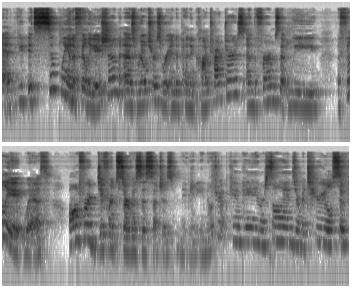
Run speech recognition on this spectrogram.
it's simply an affiliation as realtors, we're independent contractors, and the firms that we affiliate with offer different services such as maybe an email drip campaign or signs or materials. So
